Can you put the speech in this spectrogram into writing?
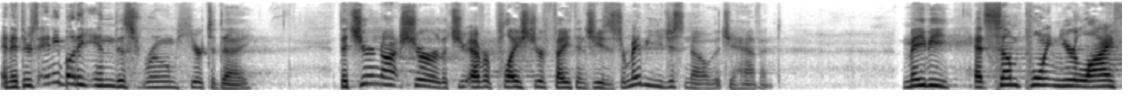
And if there's anybody in this room here today that you're not sure that you ever placed your faith in Jesus, or maybe you just know that you haven't, Maybe at some point in your life,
